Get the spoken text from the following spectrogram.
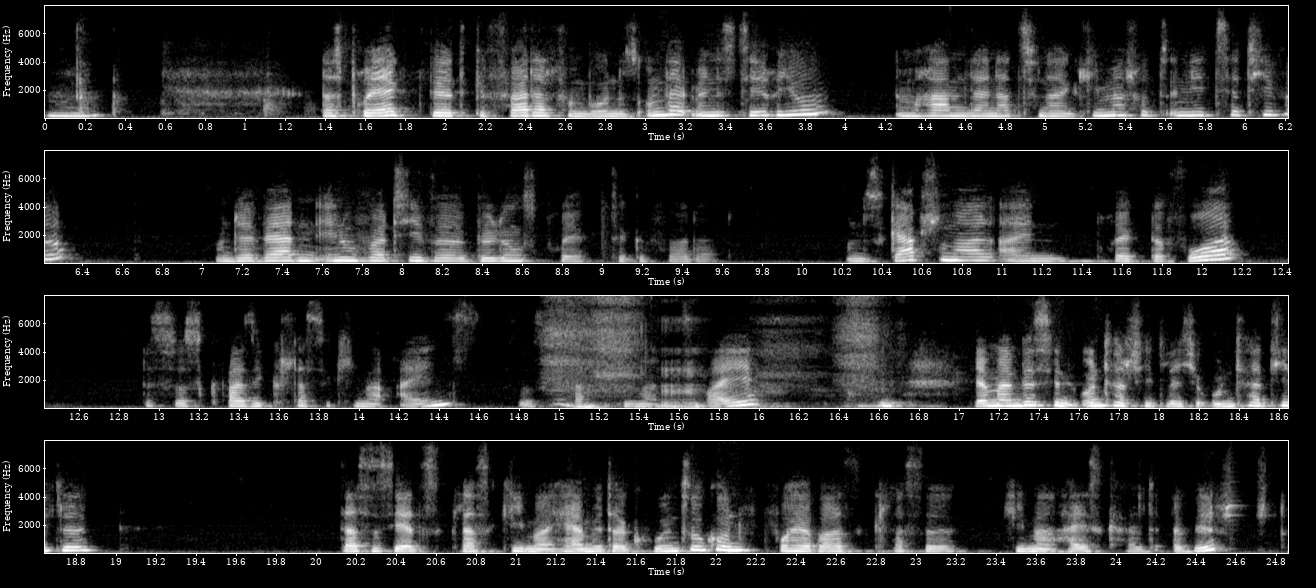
Mhm. Das Projekt wird gefördert vom Bundesumweltministerium im Rahmen der Nationalen Klimaschutzinitiative. Und da werden innovative Bildungsprojekte gefördert. Und es gab schon mal ein Projekt davor, das ist quasi Klasse Klima 1, das ist Klasse Klima 2. Wir haben ein bisschen unterschiedliche Untertitel. Das ist jetzt Klasse Klima her mit der coolen Zukunft. Vorher war es Klasse Klima heiß-kalt erwischt.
